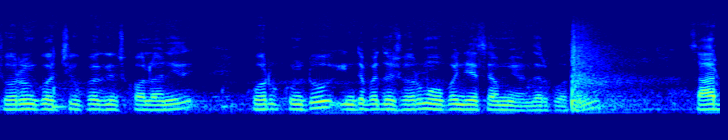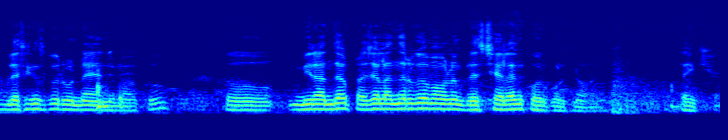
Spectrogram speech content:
షోరూమ్కి వచ్చి ఉపయోగించుకోవాలని కోరుకుంటూ ఇంత పెద్ద షోరూమ్ ఓపెన్ చేశాము మీ అందరి కోసం. సార్ బ్లెస్సింగ్స్ కూడా ఉన్నాయండి మాకు. సో మీరందరూ ప్రజలందరూ కూడా మమ్మల్ని బ్లెస్ చేయాలని కోరుకుంటున్నాం. థ్యాంక్ యూ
